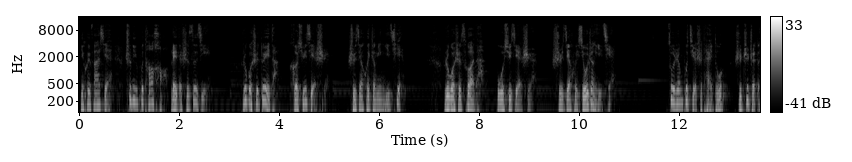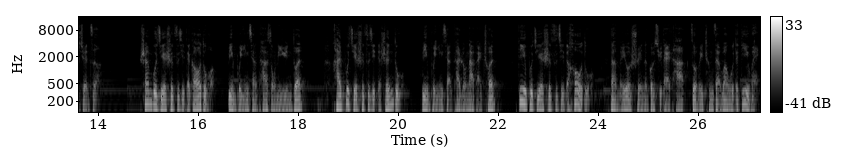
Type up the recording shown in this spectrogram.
你会发现吃力不讨好，累的是自己。如果是对的，何须解释？时间会证明一切。如果是错的，无需解释，时间会修正一切。做人不解释太多，是智者的选择。山不解释自己的高度，并不影响它耸立云端；海不解释自己的深度，并不影响它容纳百川；地不解释自己的厚度，但没有谁能够取代它作为承载万物的地位。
